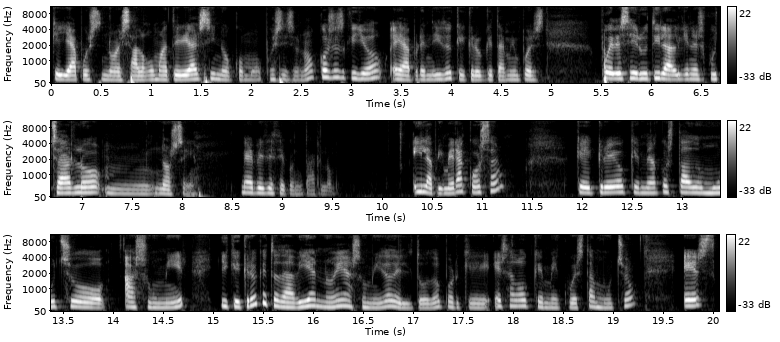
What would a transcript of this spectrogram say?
que ya pues no es algo material, sino como pues eso, ¿no? Cosas que yo he aprendido que creo que también pues puede ser útil a alguien escucharlo, mm, no sé, me apetece contarlo. Y la primera cosa que creo que me ha costado mucho asumir y que creo que todavía no he asumido del todo porque es algo que me cuesta mucho, es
